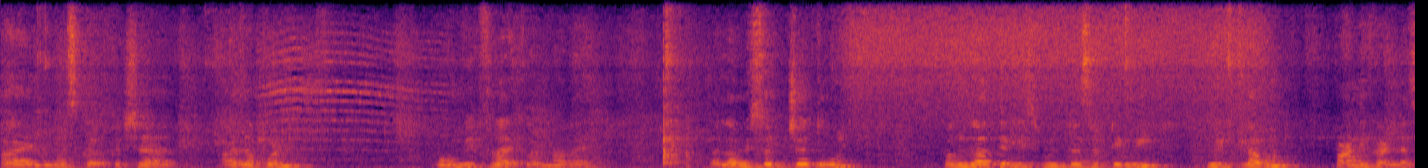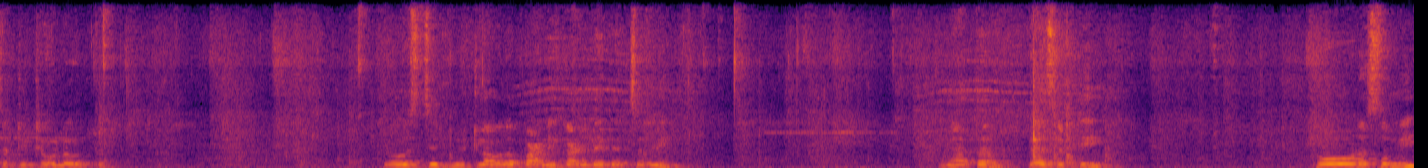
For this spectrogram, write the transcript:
हाय नमस्कार कशा आहात? आज आपण बोंबी फ्राय करणार आहे. त्याला मी स्वच्छ धुवून पंधरा ते वीस मिनटासाठी मी मीठ लावून पाणी काढण्यासाठी ठेवलं होतं. व्यवस्थित मीठ लावलं पाणी काढलं त्याचं मी. आणि आता त्यासाठी थोडंसं मी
